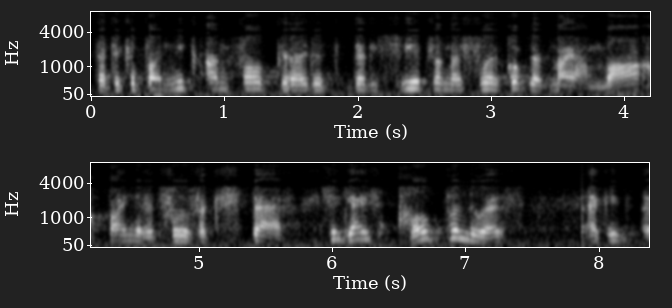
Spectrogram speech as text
dat ek 'n paniekaanval kry dat dat die sweet van my voorkop dat my maagpyn dat dit voel of ek sterf. So jy's hulpeloos. Ek het uh,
